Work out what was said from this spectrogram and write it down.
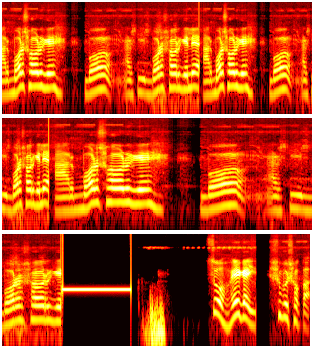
আর বড় শহর গে, ব, আর কি, বড় শহর গেলে, আর বড় শহর গে বড় আর কি, বড় শহর গেলে, আর বড় শহর গে, ব, আর কি, বড় শহর গে। সো হে গাই শুভ সকাল।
